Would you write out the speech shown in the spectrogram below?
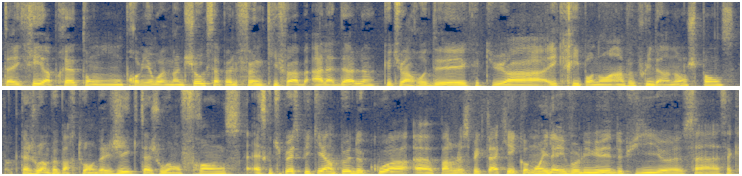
T'as écrit après ton premier one-man show qui s'appelle Funky Fab à la dalle, que tu as rodé, que tu as écrit pendant un peu plus d'un an, je pense. Que t'as joué un peu partout en Belgique, t'as joué en France. Est-ce que tu peux expliquer un peu de quoi parle le spectacle et comment il a évolué depuis sa, sa création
